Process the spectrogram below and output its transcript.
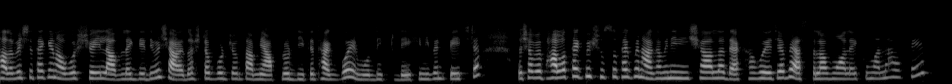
ভালোবেসে থাকেন অবশ্যই লাভ লাইক দিয়ে দিবেন। ১০:৩০ পর্যন্ত আমি আপলোড দিতে থাকব। এর মধ্যে একটু দেখে নিবেন পেজটা। তো সবাই ভালো থাকবেন, সুস্থ থাকবেন। আগামী দিন ইনশাআল্লাহ দেখা হয়ে যাবে। আসসালামু আলাইকুম। আল্লাহ হাফেজ।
